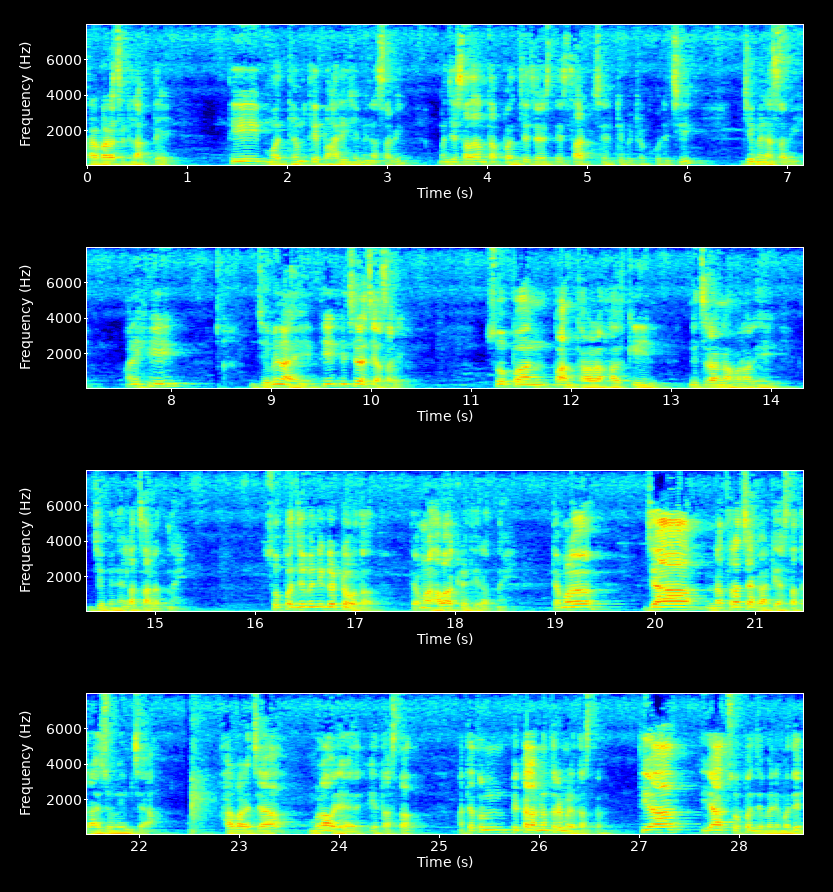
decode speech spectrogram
हरभऱ्यासाठी लागते ती मध्यम ते भारी जमीन असावी. म्हणजे साधारणतः पंचेचाळीस ते साठ सेंटीमीटर खोलीची जमीन असावी. आणि ही जमीन आहे ती निचऱ्याची असावी. सोपन पाणथळ हलकी निचराना न होणारी जमीन याला चालत नाही. सोपन जमिनी घट्ट होतात त्यामुळे हवा खेळती राहत नाही. त्यामुळं ज्या नत्राच्या गाठी असतात रायझोबियमच्या हरभऱ्याच्या मुळावर येत असतात आणि त्यातून पिकाला नंतर मिळत असतं. त्या या चोपन जमिनीमध्ये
